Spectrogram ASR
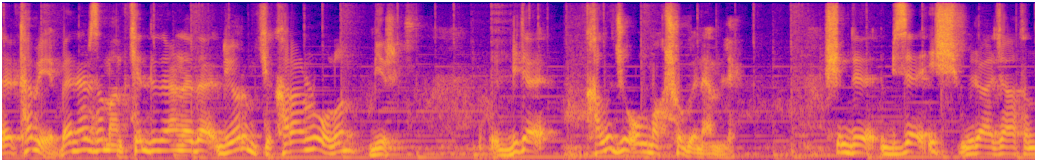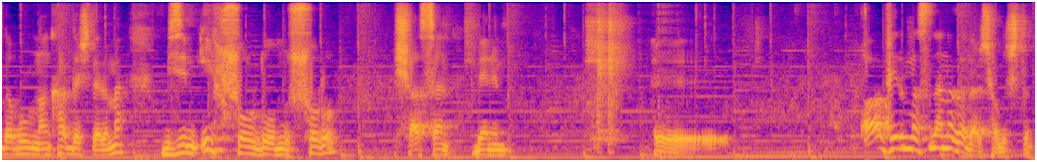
e, tabii ben her zaman kendilerine de diyorum ki kararlı olun bir. Bir de kalıcı olmak çok önemli. Şimdi bize iş müracaatında bulunan kardeşlerime bizim ilk sorduğumuz soru şahsen benim e, A firmasında ne kadar çalıştın?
